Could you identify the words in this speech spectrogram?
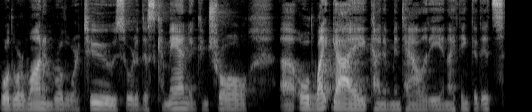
world war one and world war two sort of this command and control uh, old white guy kind of mentality and i think that it's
